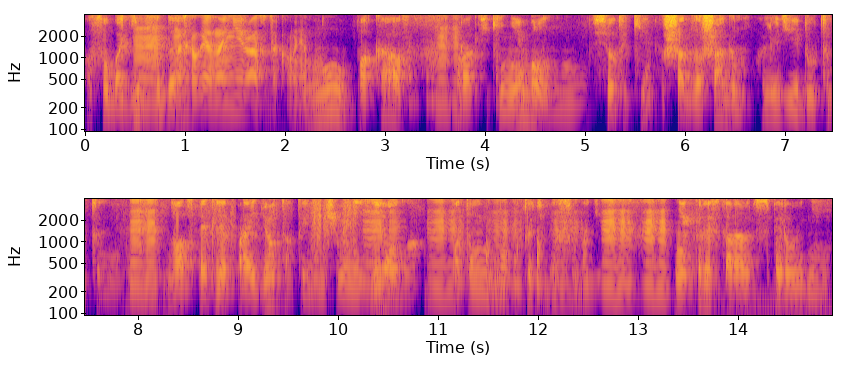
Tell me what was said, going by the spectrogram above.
освободиться, Мгм. да. Насколько я знаю, ни разу такого не было. Ну, пока в Мгм. практике не было, но все-таки шаг за шагом люди идут. Это Мгм. 25 лет пройдет, а ты ничего не сделал, а Мгм. потом мог кто тебя освободить. Мгм. Некоторые стараются с первых дней.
